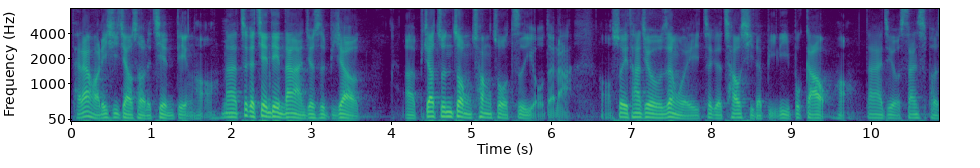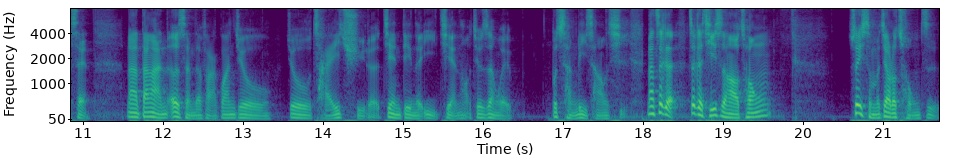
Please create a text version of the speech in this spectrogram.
台大法律系教授的鉴定哈，那这个鉴定当然就是比较呃比较尊重创作自由的啦，哦，所以他就认为这个抄袭的比例不高哈，大概只有三十 percent。那当然，二审的法官就就采取了鉴定的意见哦，就认为不成立抄袭。那这个这个其实哈，从所以什么叫做重置？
